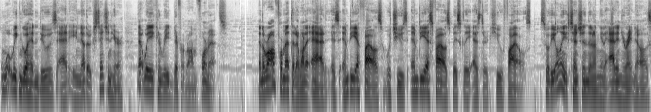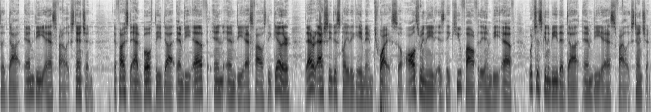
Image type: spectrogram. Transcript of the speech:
And what we can go ahead and do is add another extension here, that way you can read different ROM formats. And the ROM format that I want to add is MDF files, which use MDS files basically as their cue files. So the only extension that I'm going to add in here right now is a .mds file extension. If I was to add both the .mdf and MDS files together, that would actually display the game name twice. So all we need is the cue file for the MDF, which is going to be the .mds file extension.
